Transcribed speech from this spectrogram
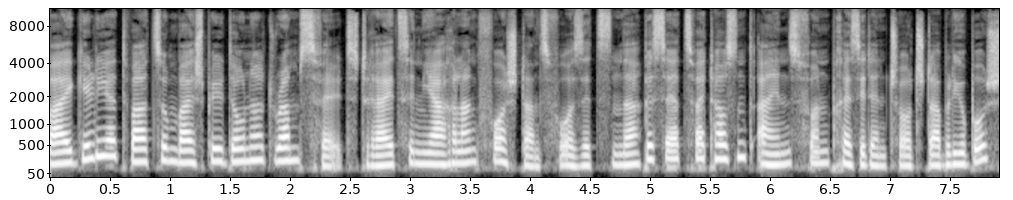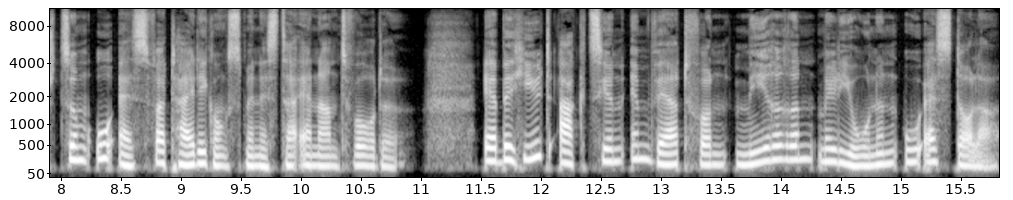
Bei Gilead war zum Beispiel Donald Rumsfeld 13 Jahre lang Vorstandsvorsitzender, bis er 2001 von Präsident George W. Bush zum US-Verteidigungsminister ernannt wurde. Er behielt Aktien im Wert von mehreren Millionen US-Dollar.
